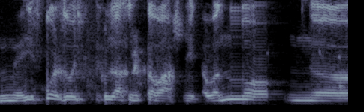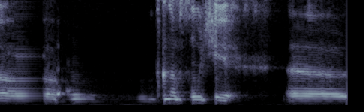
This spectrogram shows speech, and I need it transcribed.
использовать калькулятор Калашникова, но э, в данном случае э,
